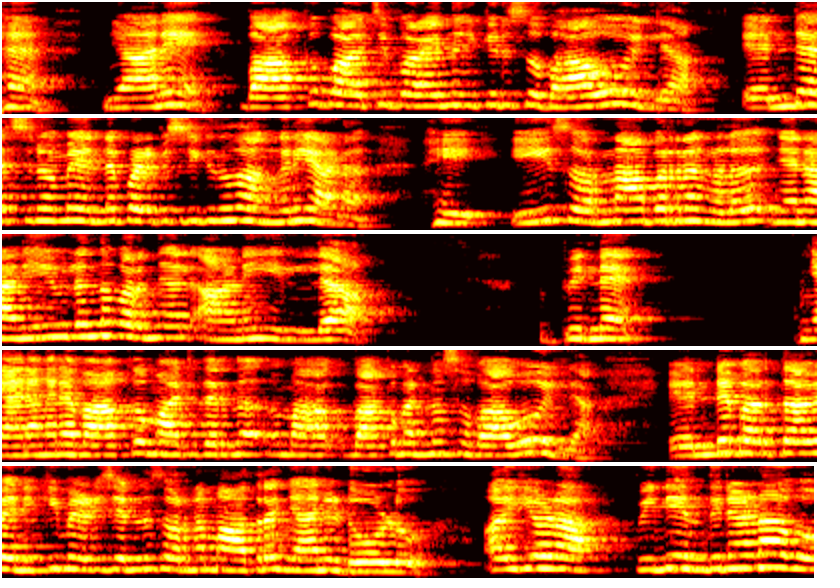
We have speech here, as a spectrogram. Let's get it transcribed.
ഹേ, ഞാനേ വാക്ക് പാച്ചി പറയുന്ന എനിക്കൊരു സ്വഭാവവും ഇല്ല. എന്റെ അച്ഛനും അമ്മയും എന്നെ പഠിപ്പിച്ചിരിക്കുന്നത് അങ്ങനെയാണ്. ഈ സ്വർണാഭരണങ്ങൾ ഞാൻ അണിയൂലെന്ന് പറഞ്ഞാൽ അണിയില്ല. പിന്നെ ഞാൻ അങ്ങനെ വാക്ക് മാറ്റി തരുന്ന വാക്ക് മാറ്റുന്ന സ്വഭാവവും ഇല്ല. എന്റെ ഭർത്താവ് എനിക്ക് മേടിച്ചിരുന്ന സ്വർണം മാത്രമേ ഞാൻ ഇടുള്ളൂ അയ്യോടാ പിന്നെ എന്തിനാണാവോ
